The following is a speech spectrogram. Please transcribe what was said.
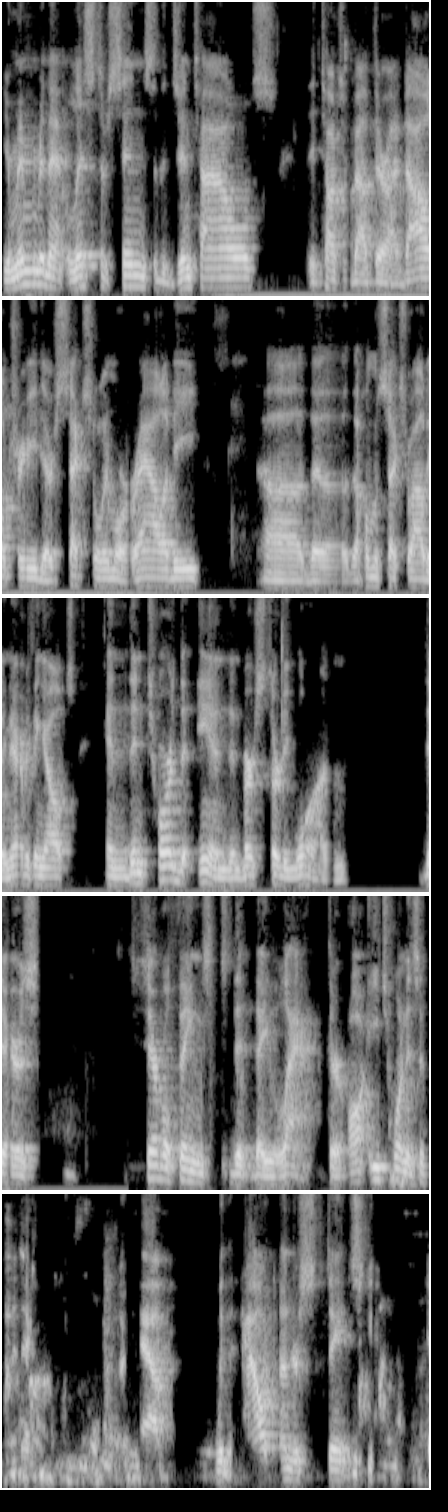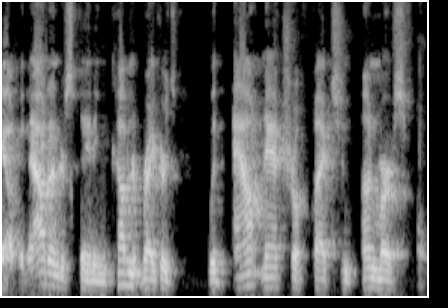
You remember that list of sins of the Gentiles? It talks about their idolatry, their sexual immorality, uh, the, the homosexuality, and everything else. And then toward the end, in verse 31, there's several things that they lack. They're all each one is the next. Without understanding, yeah, without understanding, covenant breakers, without natural affection, unmerciful.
